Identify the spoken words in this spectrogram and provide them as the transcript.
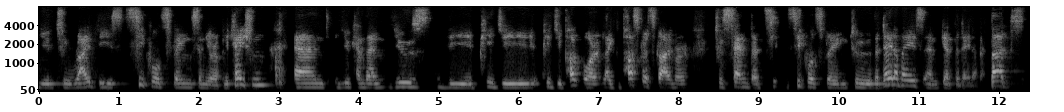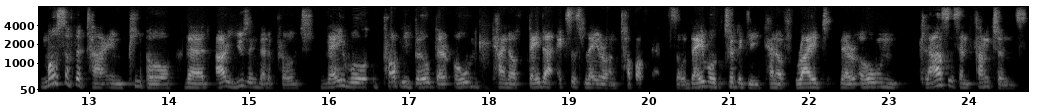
you to write these SQL strings in your application, and you can then use the PG PG or like the Postgres driver to send that SQL string to the database and get the data. But most of the time, people that are using that approach, they will probably build their own kind of data access layer on top of that. So they will typically kind of write their own classes and functions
